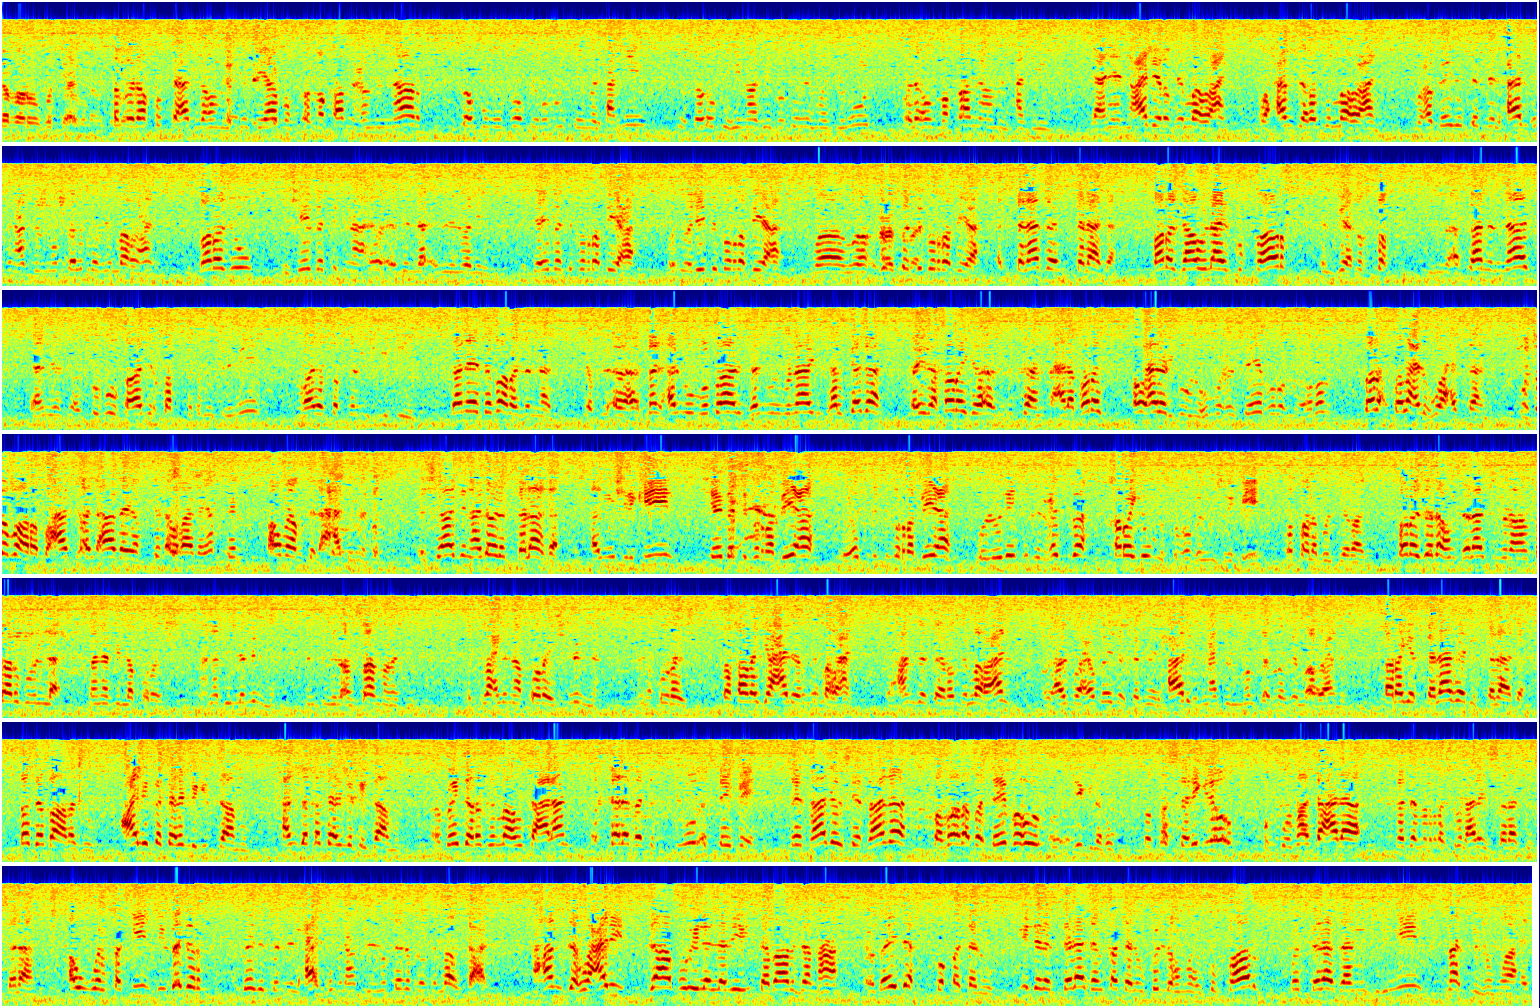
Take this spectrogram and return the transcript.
كفروا قطعت لهم كفروا قطعت لهم ثيابهم كمقامع من نار يصب من فوق رؤوسهم الحميم يصر به ما في بطونهم والجنود ولهم مقامع من حديد يعني أن علي رضي الله عنه وحمزة رضي الله عنه وعبيدة بن الحارث بن عبد المطلب رضي الله عنه برزوا لشيبة بن ابن الوليد شيبة بن ربيعة والوليد بن ربيعة وعتبة بن ربيعة الثلاثة الثلاثة. برز هؤلاء الكفار في الصف كان الناس يعني الصفوف هذه صف المسلمين وهذا صف المشركين. كان يتبارز الناس. هل من مبارز هل من مناجز هل كذا؟ فإذا خرج الإنسان على فرج أو على رجوله ومعه سيف طلع طلع له واحد ثاني. وتضاربوا. عاد هذا يقتل أو هذا يقتل؟ أو ما يقتل أحد منهم. الشاهد ان هذول الثلاثة. المشركين شيبة بن ربيعة وعتبة بن ربيعة والوليد بن عتبة خرجوا من صفوف المشركين وطلبوا الجراد فرز لهم ثلاثة من الأنصار يقول لا ما نبي إلا قريش. ما نبي إلا منا. أنتم الأنصار ما نبي اطلع لنا قريش منا من قريش. فخرج علي رضي الله عنه وحمزة رضي الله عنه وعبيدة بن الحارث بن عبد المنصر رضي الله عنه. خرج الثلاثة بالثلاثة فتبارزوا. علي قتل اللي قدامه. حمزة قتل اللي قدامه. عبيدة رضي الله تعالى عنه اختلفت السيفين. سيف هذا وسيف هذا فضرب سيفه رجله فقص رجله ومات على قدم الرسول عليه الصلاة والسلام. أول قتيل في بدر عبيده بن الحارث بن عبد المطلب رضي الله تعالى. حمزة وعلي ذهبوا إلى الذي تبارز مع عبيدة وقتلوه. اذا الثلاثة انقتلوا كلهم الكفار والثلاثة المسلمين مات منهم واحد.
